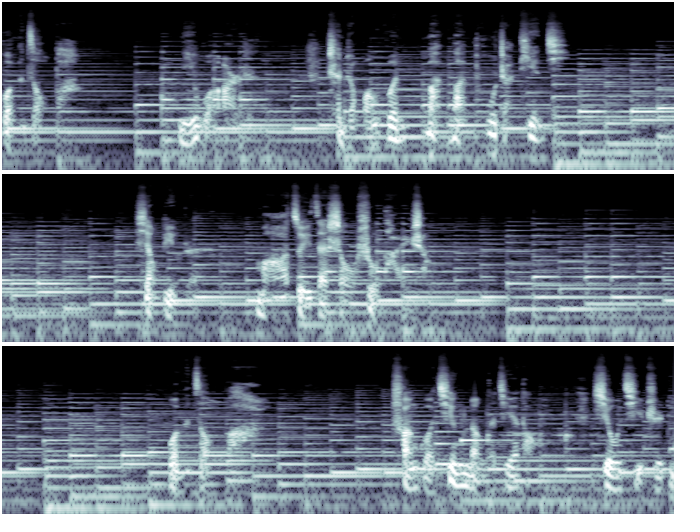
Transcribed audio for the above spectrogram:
我们走吧，你我二人，趁着黄昏慢慢铺展天际，像病人麻醉在手术台上。我们走吧。穿过清冷的街道，休憩之地，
